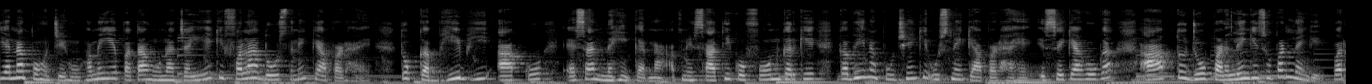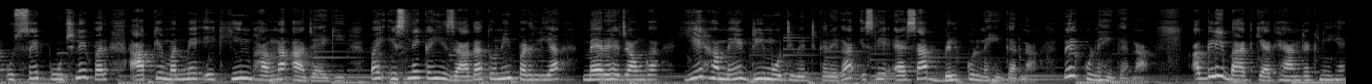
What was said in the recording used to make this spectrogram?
या ना पहुँचे हों, हमें ये पता होना चाहिए कि फला दोस्त ने क्या पढ़ा है। तो कभी भी आपको ऐसा नहीं करना। अपने साथी को फ़ोन करके कभी ना पूछें कि उसने क्या पढ़ा है। इससे क्या होगा? आप तो जो पढ़ लेंगे, सो पढ़ लेंगे, पर उससे पूछने पर आपके मन में एक हीन भावना आ जाएगी। भाई, इसने कहीं ज़्यादा तो नहीं पढ़ लिया? मैं रह जाऊँगा। ये हमें डीमोटिवेट करेगा, इसलिए ऐसा बिल्कुल नहीं करना, बिल्कुल नहीं करना। अगली बात क्या ध्यान रखनी है?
